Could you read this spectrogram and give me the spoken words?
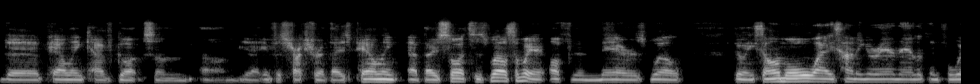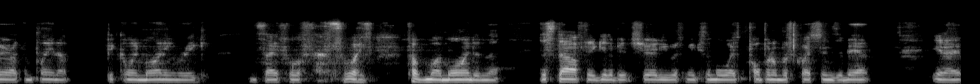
the Powerlink have got some um, you know infrastructure at those Powerlink at those sites as well. So we're often there as well doing. So I'm always hunting around there looking for where I can plant a Bitcoin mining rig and so forth. That's always top of my mind. And the the staff there get a bit shirty with me because I'm always popping them with questions about you know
